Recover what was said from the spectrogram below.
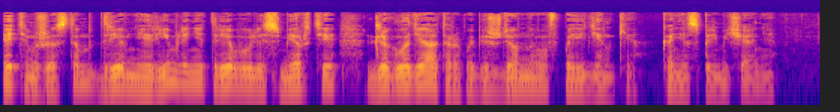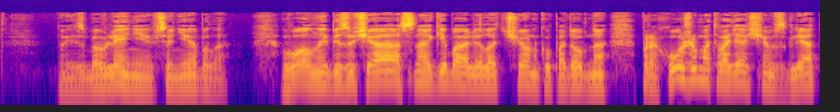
Этим жестом древние римляне требовали смерти для гладиатора, побежденного в поединке. Конец примечания. Но избавления все не было. Волны безучастно огибали лодчонку, подобно прохожим, отводящим взгляд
